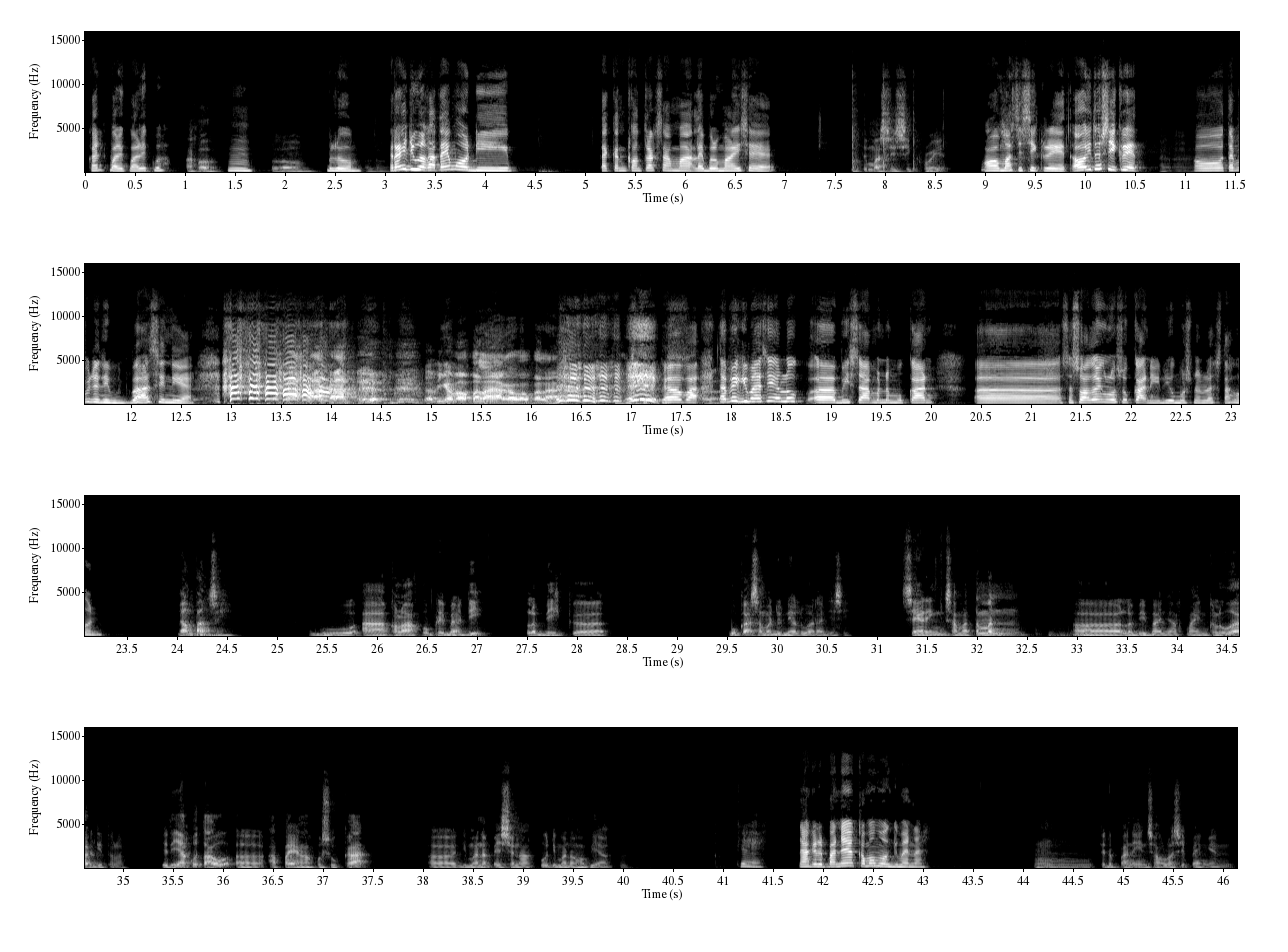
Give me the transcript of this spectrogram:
Kan balik-balik gua. Aku Hmm, belum. belum. Ray juga katanya mau di taken kontrak sama label Malaysia ya. Itu masih secret. Oh, masih secret. Oh, itu secret. Oh, tapi udah dibahas ini ya. Tapi nggak apa-apa lah, nggak apa-apa lah. Gak apa. Tapi gimana sih lu eh, bisa menemukan eh, sesuatu yang lu suka nih di umur 19 tahun? Gampang sih. Gua ah, kalau aku pribadi lebih ke buka sama dunia luar aja sih. Sharing sama temen, eh, lebih banyak main keluar gitu loh. Jadinya aku tahu eh, apa yang aku suka, eh, di mana passion aku, di mana hobi aku. Oke. Nah, ke depannya kamu mau gimana? Hmm, ke depannya insya Allah sih pengen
